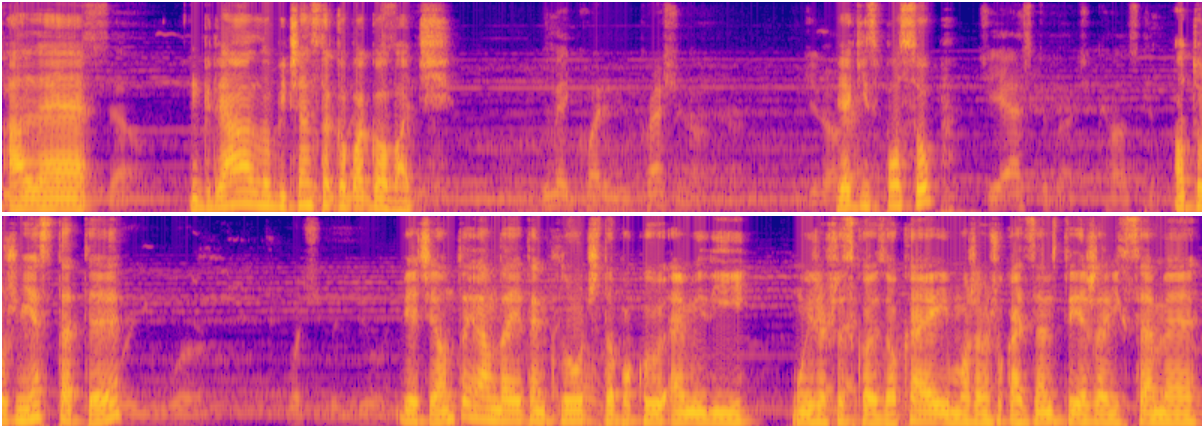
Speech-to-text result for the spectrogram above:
Ale-. Gra lubi często go bagować. W jaki sposób? Otóż niestety, wiecie, on tutaj nam daje ten klucz do pokoju Emily, mówi, że wszystko jest ok, możemy szukać zemsty, jeżeli chcemy.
